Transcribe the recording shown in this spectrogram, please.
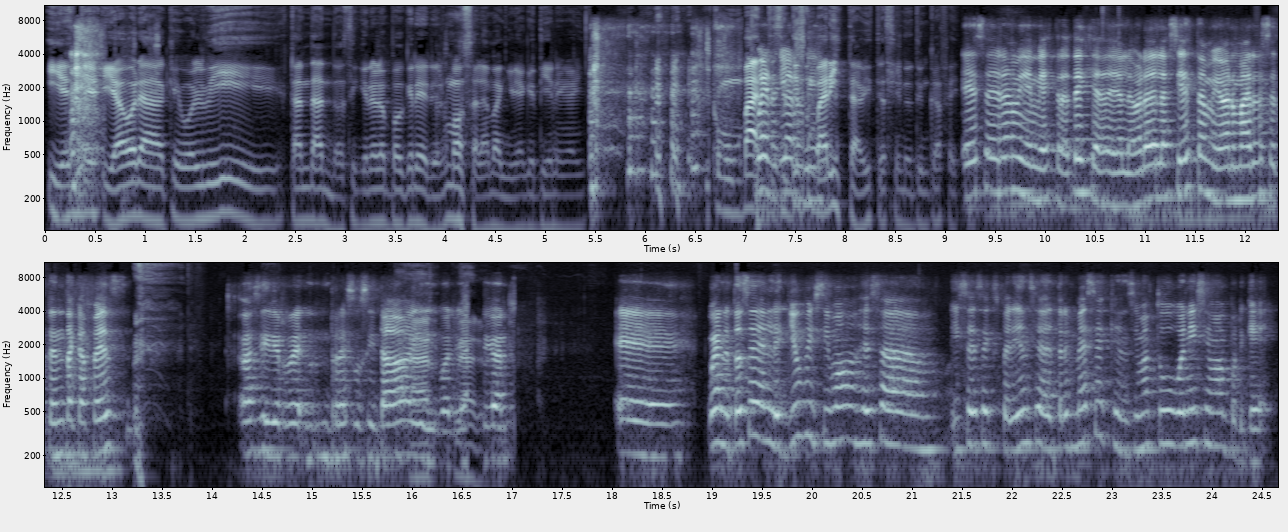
Y, este, y ahora que volví, están dando, así que no lo puedo creer. Hermosa la máquina que tienen ahí. Como un bar, bueno, claro, es un barista, viste, haciéndote un café. Esa era mi, mi, estrategia, de a la hora de la siesta me iba a armar 70 cafés, así resucitaba y volvía a activar. Eh, bueno, entonces en Le Cube hicimos esa, hice esa experiencia de tres meses que encima estuvo buenísima porque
